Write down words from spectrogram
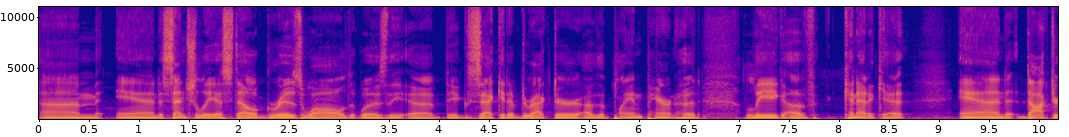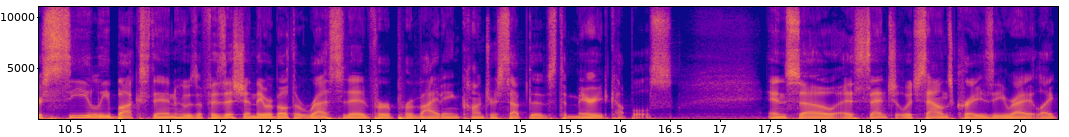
um, and essentially Estelle Griswold was the uh, the executive director of the Planned Parenthood League of Connecticut, and Dr. C. Lee Buxton, who was a physician. They were both arrested for providing contraceptives to married couples. And so, essentially, which sounds crazy, right? Like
